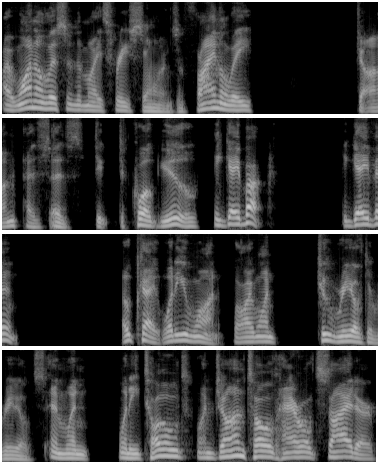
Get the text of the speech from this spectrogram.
I want to listen to my three songs. And finally, John, as, as to, to quote you, he gave up. He gave in. Okay, what do you want? Well, I want two reel to reels. And when when he told when John told Harold Seider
